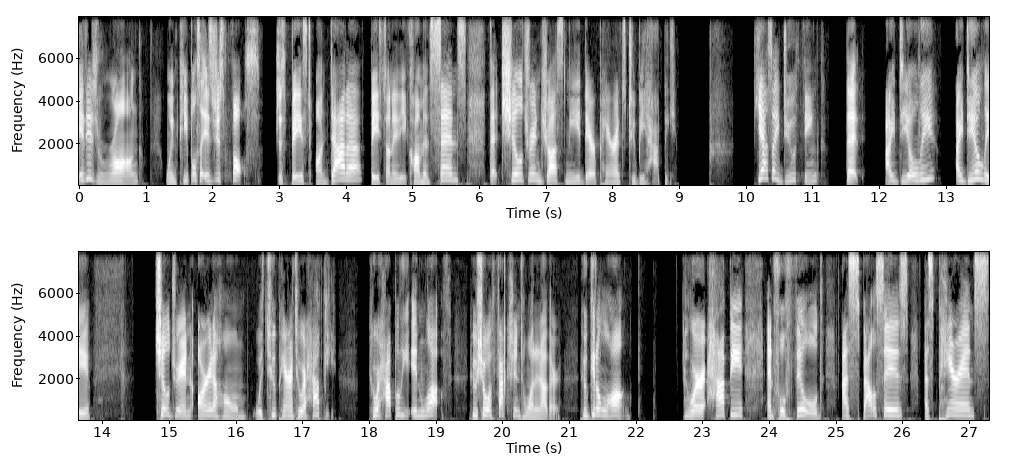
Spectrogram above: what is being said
It is wrong when people say it's just false, just based on data, based on any common sense, that children just need their parents to be happy. Yes, I do think that ideally, ideally, children are in a home with two parents who are happy, who are happily in love, who show affection to one another, who get along, who are happy and fulfilled as spouses, as parents,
